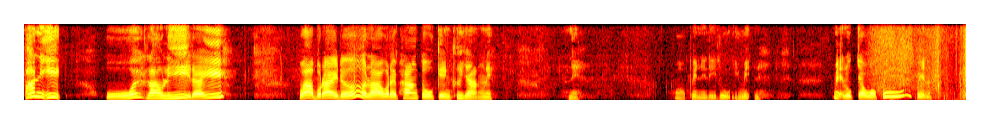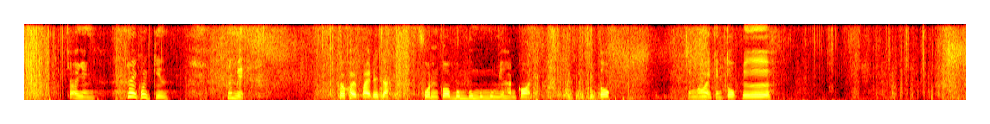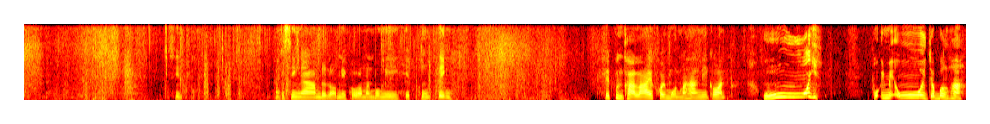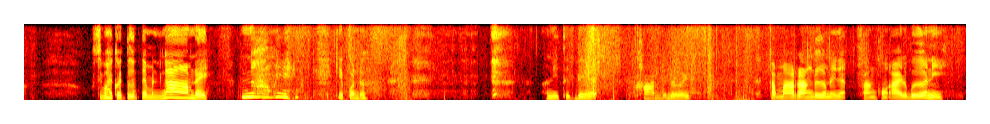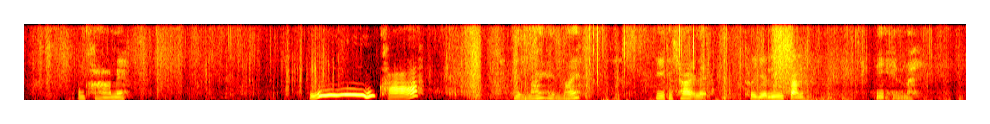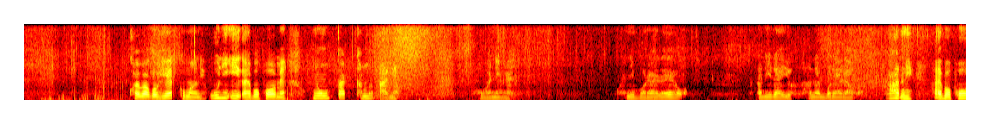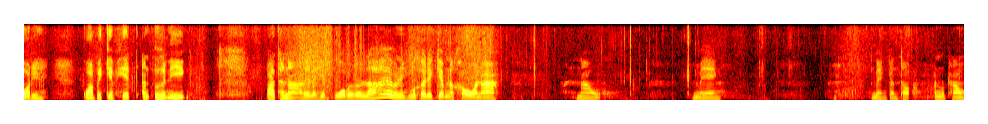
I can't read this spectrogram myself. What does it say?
ป้านี่อีก โอ้ยลาวลีได้ว่าบ่ได้เด้อลาวก็ได้พางโตเก่งคืออย่างนี่ นี่ว่าเป็นอีหลีลูกอีเมะนี่แม่ลูกเจ้าว่าเป็นเป็น เจ้ายังให้ค่อยกินนั่นแม่ค่อยๆไปเด้จ้ะฝนก็บุมบุมบุมบุมอยู่หันก่อนฝนตกจังน้อยจังตกเด้อสิมันก็สิงามเด้อรอบนี้เพราะว่ามันบ่มีเห็ดพึ่งเต็ง เห็ดพึ่งขาลายคอยหมุนมาทางนี้ก่อนโอ้ยพวกอีเมโอ้ยจะเบิ่งฮะสิมาให้คอยตื่นเต้นมันงามเด้งามนี่เก็บก่อนเด้ออันนี้ถึกแดดคานไปเลย กลับมารังเดิมเลยเนี่ย ฝั่งของไอายระเบ้อนี่ต้องขาไหมโอ้ขา เห็นไหมเห็นไหม นี่ก็ใช่แหละ เธออย่าลีสัน นี่เห็นไหมคอยบอกกับเฮ็ดกูมังนี่อู้นี่อีกไอ้บ่พ่อไหมยุงกัดคำแบบไอ้ไหมโอ้ยนี่ไงอันนี้บ่ได้แล้ว อันนี้ได้อยู่อันนั้นบ่ได้แล้วพลาดนี่ไอ้บ่พ่อเลยนี่กว่าไปเก็บเฮ็ดอันอื่นอีกปรารถนาเลยแหละเฮ็ดปวกไปไล่แบบนี้ไม่เคยได้เก็บนะเขาอะนะ เน่า แมง แบ่งกันเถอะมนุษย์เฮา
